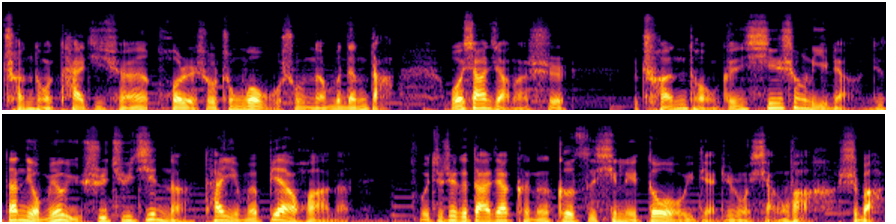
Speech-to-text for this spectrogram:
传统太极拳或者说中国武术能不能打，我想讲的是传统跟新生力量，但有没有与时俱进呢？它有没有变化呢？我觉得这个大家可能各自心里都有一点这种想法，是吧？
